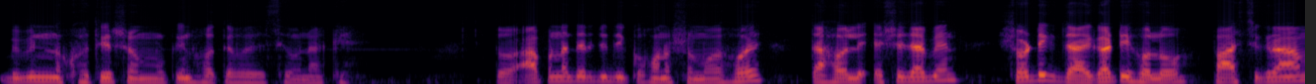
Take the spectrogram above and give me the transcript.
বিভিন্ন ক্ষতির সম্মুখীন হতে হয়েছে ওনাকে। তো আপনাদের যদি কখনো সময় হয়, তাহলে এসে যাবেন। সঠিক জায়গাটি হলো পাঁচগ্রাম,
